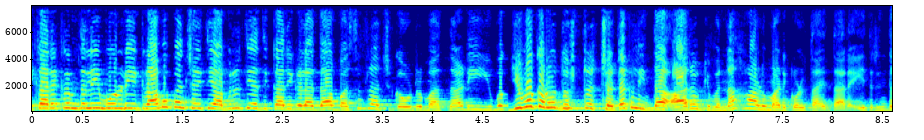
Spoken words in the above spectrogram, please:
ಈ ಕಾರ್ಯಕ್ರಮದಲ್ಲಿ ಮುರುಳಿ ಗ್ರಾಮ ಪಂಚಾಯಿತಿ ಅಭಿವೃದ್ಧಿ ಅಧಿಕಾರಿಗಳಾದ ಬಸವರಾಜ್ ಗೌಡ್ರು ಮಾತನಾಡಿ, ಯುವ- ಯುವಕರು ದುಷ್ಟ ಚಟಗಳಿಂದ ಆರೋಗ್ಯವನ್ನ ಹಾಳು ಮಾಡಿಕೊಳ್ತಾ ಇದ್ದಾರೆ. ಇದರಿಂದ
